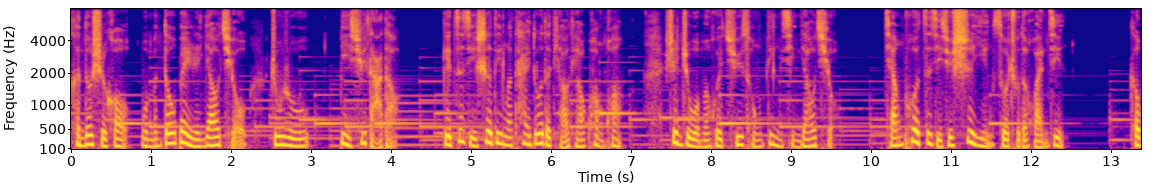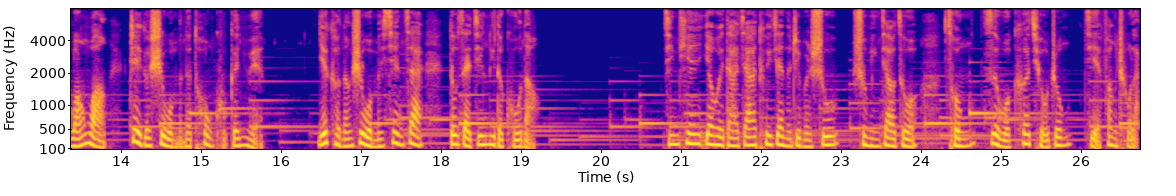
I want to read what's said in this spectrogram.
很多时候，我们都被人要求，诸如必须达到，给自己设定了太多的条条框框，甚至我们会屈从定性要求，强迫自己去适应所处的环境，可往往这个是我们的痛苦根源。也可能是我们现在都在经历的苦恼。今天要为大家推荐的这本书，书名叫做《从自我苛求中解放出来》，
